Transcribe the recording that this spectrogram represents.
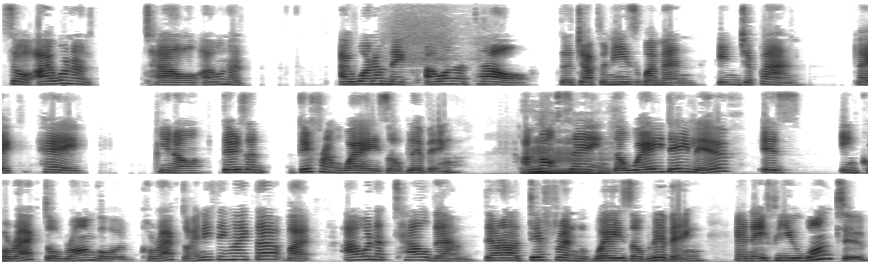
so I want to tell, I want to, I want to make, I want to tell the Japanese women in Japan, like, hey, you know, there's a different ways of living. I'm not saying Mm. the way they live is incorrect or wrong or correct or anything like that, but I want to tell them there are different ways of living. And if you want to,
